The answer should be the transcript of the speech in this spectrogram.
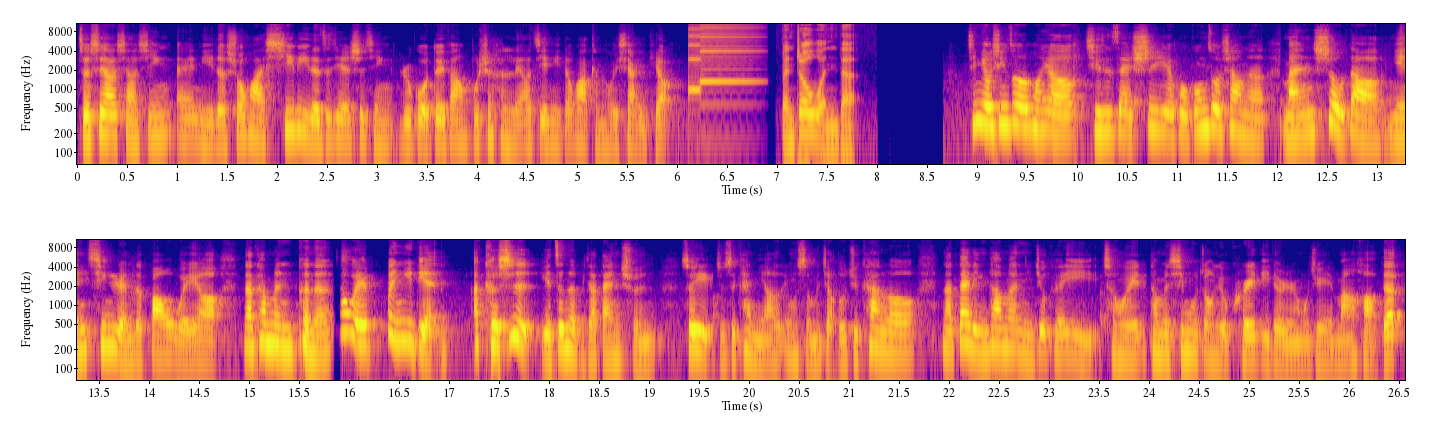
则是要小心，哎，你的说话犀利的这件事情，如果对方不是很了解你的话，可能会吓一跳。本周稳的。金牛星座的朋友，其实，在事业或工作上呢，蛮受到年轻人的包围哦。那他们可能稍微笨一点啊，可是也真的比较单纯。所以就是看你要用什么角度去看喽。那带领他们，你就可以成为他们心目中有 credit 的人，我觉得也蛮好的。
